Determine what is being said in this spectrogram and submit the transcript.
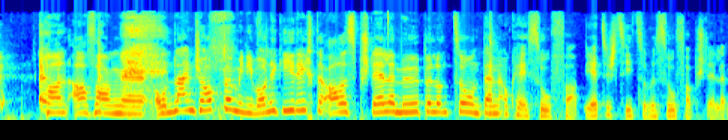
habe angefangen online shoppen, meine Wohnung einrichten, alles bestellen, Möbel und so und dann, okay, Sofa. Jetzt ist Zeit, um ein Sofa zu bestellen.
